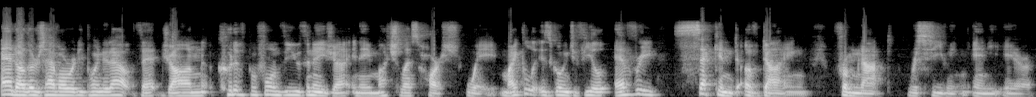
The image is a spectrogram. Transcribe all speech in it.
And others have already pointed out that John could have performed the euthanasia in a much less harsh way. Michael is going to feel every second of dying from not receiving any air.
